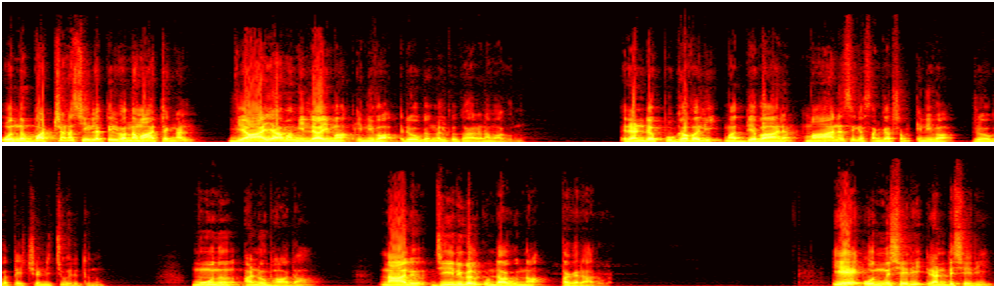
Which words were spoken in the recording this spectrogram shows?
ഒന്ന് ഭക്ഷണശീലത്തിൽ വന്ന മാറ്റങ്ങൾ വ്യായാമമില്ലായ്മ എന്നിവ രോഗങ്ങൾക്ക് കാരണമാകുന്നു. രണ്ട് പുകവലി മദ്യപാനം മാനസിക സംഘർഷം എന്നിവ രോഗത്തെ ക്ഷണിച്ചു വരുത്തുന്നു. മൂന്ന് അണുബാധ. നാല് ജീനുകൾക്കുണ്ടാകുന്ന തകരാറുകൾ. എ ഒന്ന് ശരി രണ്ട് ശരി.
